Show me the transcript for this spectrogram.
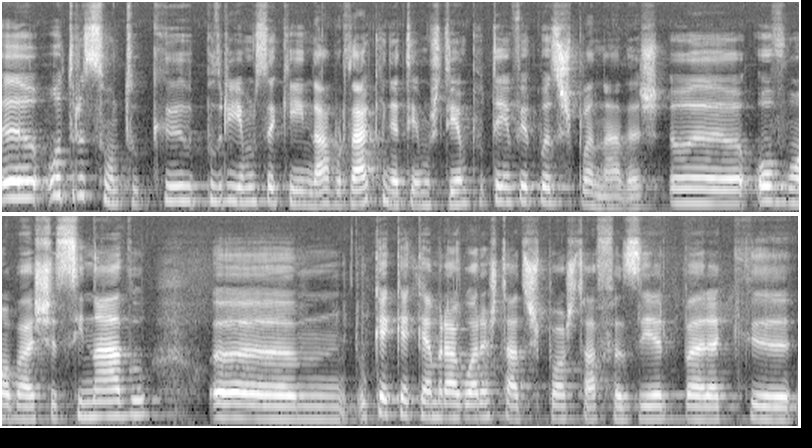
Uh, outro assunto que poderíamos aqui ainda abordar, que ainda temos tempo, tem a ver com as esplanadas. Uh, houve um abaixo assinado. Uh, o que é que a Câmara agora está disposta a fazer para que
